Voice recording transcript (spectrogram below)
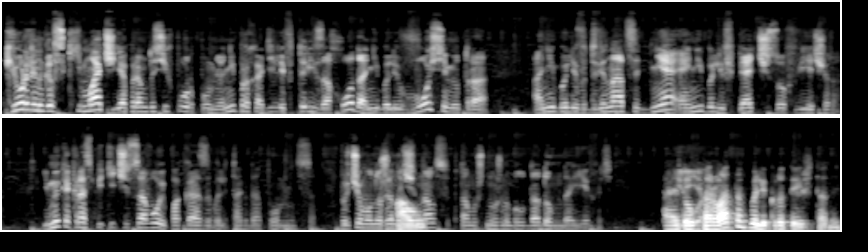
Керлинговские матчи, я прям до сих пор помню, они проходили в три захода, они были в 8 утра, они были в 12 дня, и они были в 5 часов вечера. И мы как раз пятичасовой показывали тогда, помнится. Причем он уже Ау. начинался, потому что нужно было до дома доехать. А Или это у я- хорватов были крутые штаны?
